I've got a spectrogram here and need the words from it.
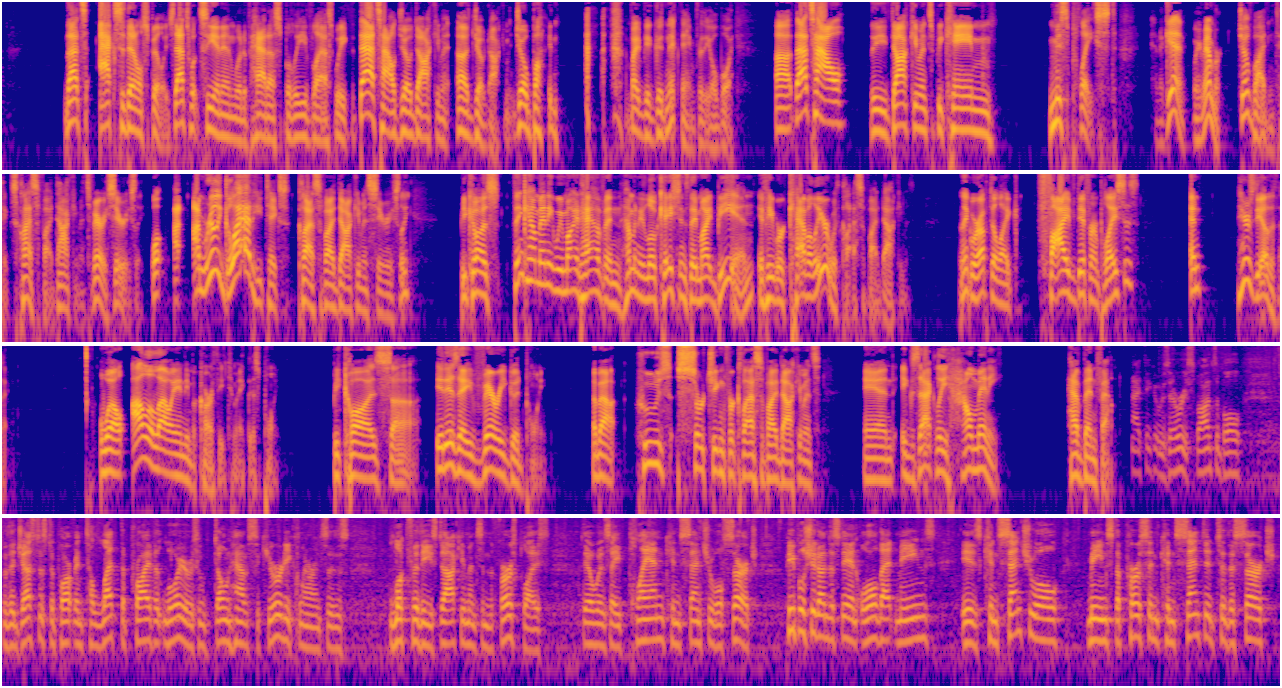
That's accidental spillage. That's what CNN would have had us believe last week. That's how Joe document, uh, Joe document, Joe Biden. might be a good nickname for the old boy. Uh, that's how the documents became misplaced. And again, remember, Joe Biden takes classified documents very seriously. Well, I, I'm really glad he takes classified documents seriously because think how many we might have and how many locations they might be in if he were cavalier with classified documents. I think we're up to like five different places. Here's the other thing. Well, I'll allow Andy McCarthy to make this point because uh, it is a very good point about who's searching for classified documents and exactly how many have been found. I think it was irresponsible for the Justice Department to let the private lawyers who don't have security clearances look for these documents in the first place. There was a planned consensual search. People should understand all that means is consensual means the person consented to the search.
